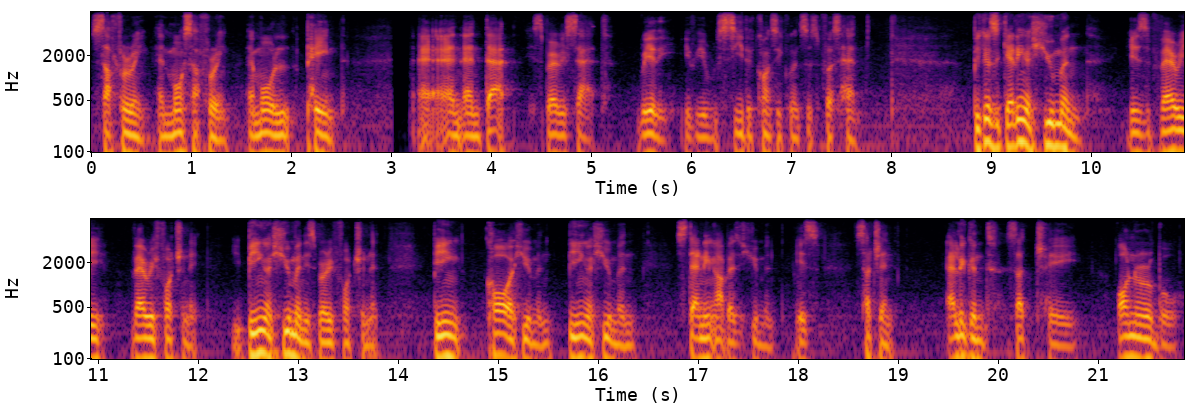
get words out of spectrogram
suffering, and more suffering, and more pain. And, and that is very sad, really, if you see the consequences firsthand. Because getting a human is very, very fortunate. Being a human is very fortunate. Being call a human, being a human, standing up as a human is such an elegant, such a honorable,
